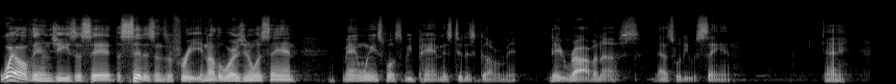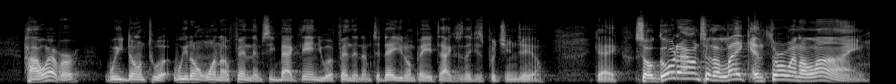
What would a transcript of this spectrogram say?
Well, then, Jesus said, the citizens are free. In other words, you know what he's saying? Man, we ain't supposed to be paying this to this government. They robbing us. That's what he was saying. Okay. However, we don't we don't want to offend them. See, back then you offended them. Today you don't pay your taxes; they just put you in jail. Okay. So go down to the lake and throw in a line.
